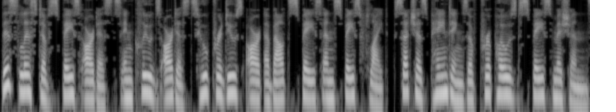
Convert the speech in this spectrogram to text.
This list of space artists includes artists who produce art about space and spaceflight, such as paintings of proposed space missions.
